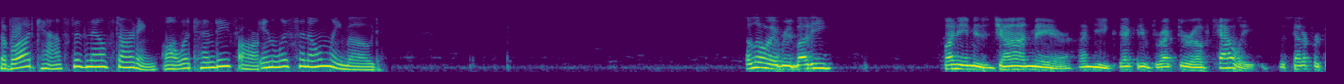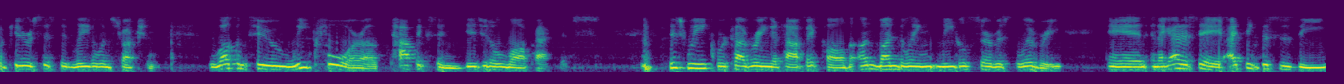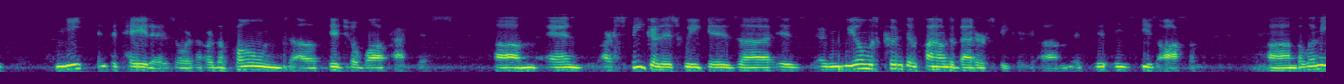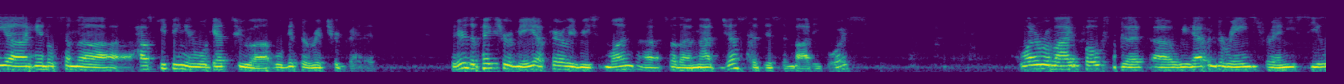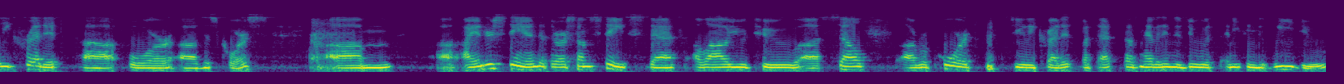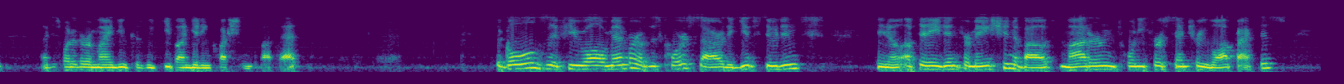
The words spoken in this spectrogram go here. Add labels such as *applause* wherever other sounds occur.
The broadcast is now starting. All attendees are in listen-only mode. Hello, everybody. My name is John Mayer. I'm the Executive Director of CALI, the Center for Computer Assisted Legal Instruction. Welcome to week four of Topics in Digital Law Practice. This week we're covering a topic called Unbundling Legal Service Delivery. And, and I got to say, I think this is the meat and potatoes or the, or the bones of digital law practice. Um, and our speaker this week is, uh, is we almost couldn't have found a better speaker. Um, it's, it, he's, he's awesome. Um, but let me uh, handle some uh, housekeeping and we'll get to uh, we'll get to Richard Granat. So here's a picture of me, a fairly recent one, uh, so that I'm not just a disembodied voice. I want to remind folks that uh, we haven't arranged for any CLE credit for this course. Um, uh, I understand that there are some states that allow you to uh, self-report uh, CLE credit, but that doesn't have anything to do with anything that we do. I just wanted to remind you because we keep on getting questions about that. The goals, if you all remember, of this course are to give students, you know, up-to-date information about modern 21st century law practice.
